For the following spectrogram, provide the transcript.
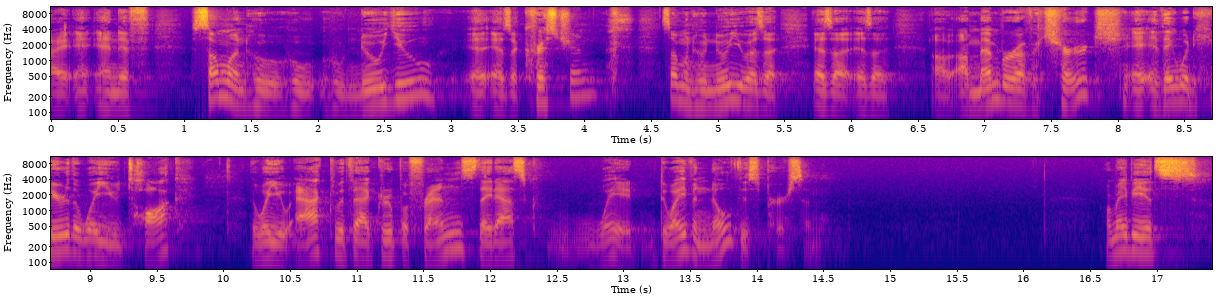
And if someone who, who, who knew you as a Christian, someone who knew you as, a, as, a, as a, a member of a church, they would hear the way you talk, the way you act with that group of friends, they'd ask, wait, do I even know this person? Or maybe it's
